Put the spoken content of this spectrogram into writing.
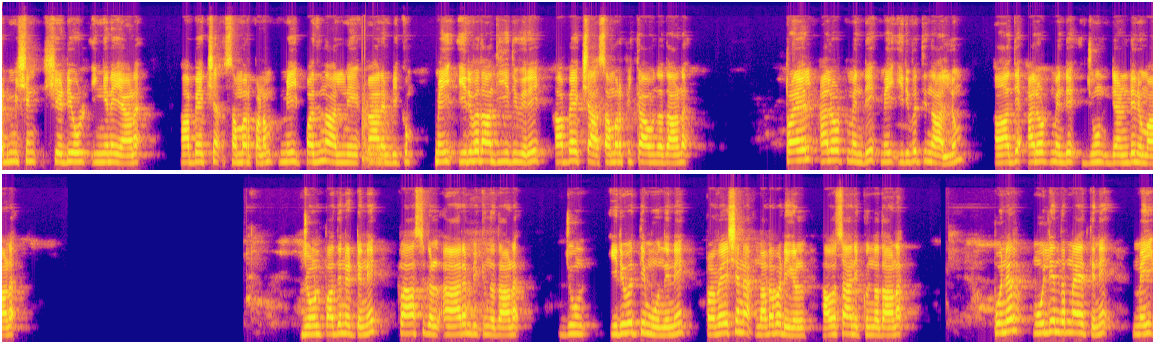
അഡ്മിഷൻ ഷെഡ്യൂൾ ഇങ്ങനെയാണ്. അപേക്ഷ സമർപ്പണം മെയ് പതിനാലിന് ആരംഭിക്കും. മെയ് ഇരുപതാം തീയതി വരെ അപേക്ഷ സമർപ്പിക്കാവുന്നതാണ്. ട്രയൽ അലോട്ട്മെന്റ് മെയ് ഇരുപത്തിനാലിനും ആദ്യ അലോട്ട്മെന്റ് ജൂൺ രണ്ടിനുമാണ്. ജൂൺ പതിനെട്ടിന് ക്ലാസുകൾ ആരംഭിക്കുന്നതാണ്. ജൂൺ ഇരുപത്തിമൂന്നിന് പ്രവേശന നടപടികൾ അവസാനിക്കുന്നതാണ്. പുനർ മൂല്യനിർണയത്തിന് മെയ്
